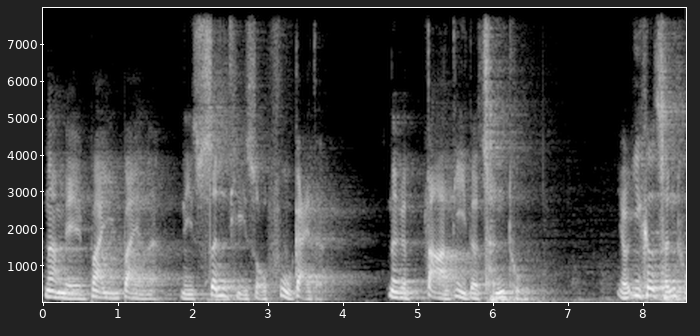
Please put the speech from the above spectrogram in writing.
那每拜一拜呢，你身体所覆盖的那个大地的尘土，有一颗尘土，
